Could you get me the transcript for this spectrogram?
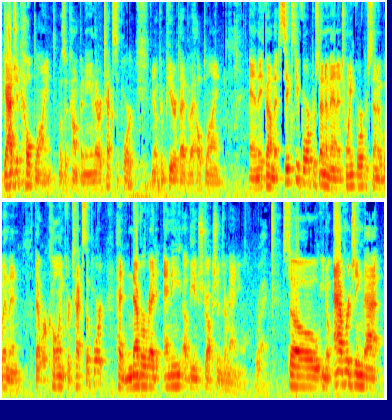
Gadget Helpline was a company, and they're a tech support, you know, computer type of a helpline. And they found that 64% of men and 24% of women that were calling for tech support had never read any of the instructions or manual. Right. So, you know, averaging that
